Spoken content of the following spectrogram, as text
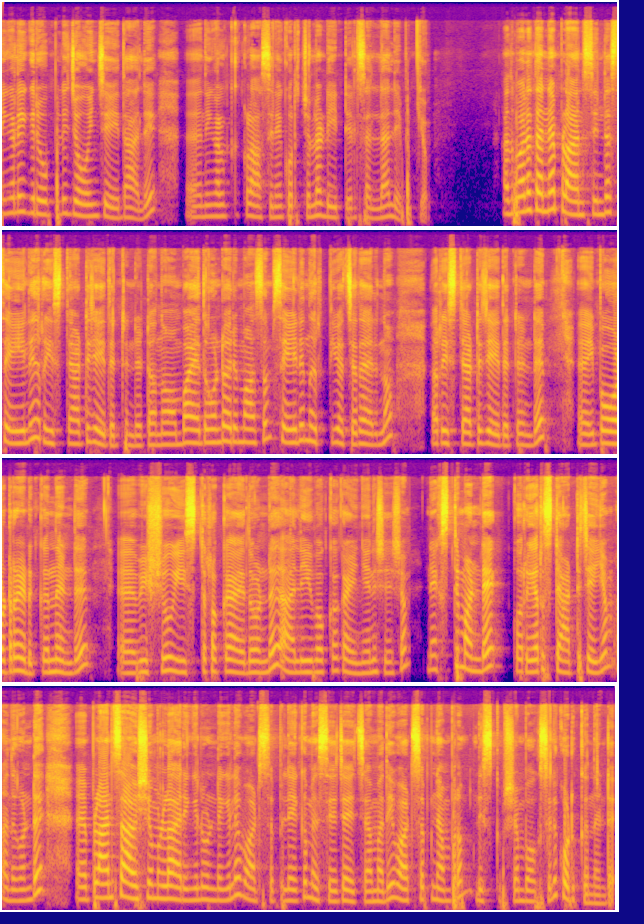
നിങ്ങൾ ഈ ഗ്രൂപ്പിൽ ജോയിൻ ചെയ്താൽ നിങ്ങൾക്ക് ക്ലാസ്സിനെ കുറിച്ചുള്ള ഡീറ്റെയിൽസ് എല്ലാം ലഭിക്കും. അതുപോലെ തന്നെ പ്ലാൻസിന്റെ സെയിൽ റീസ്റ്റാർട്ട് ചെയ്തിട്ടുണ്ട് കേട്ടോ നോമ്പായതുകൊണ്ട് ഒരു മാസം സെയിൽ നിർത്തി വെച്ചതായിരുന്നു. റീസ്റ്റാർട്ട് ചെയ്തിട്ടുണ്ട്. ഇപ്പോൾ ഓർഡർ എടുക്കുന്നുണ്ട്. വിഷു ഈസ്റ്റർ ഒക്കെ ആയതുകൊണ്ട് ആ ലീവൊക്കെ കഴിഞ്ഞതിന് ശേഷം നെക്സ്റ്റ് മൺഡേ കൊറിയർ സ്റ്റാർട്ട് ചെയ്യും. അതുകൊണ്ട് പ്ലാൻസ് ആവശ്യമുള്ള ആരെങ്കിലും ഉണ്ടെങ്കിൽ വാട്സപ്പിലേക്ക് മെസ്സേജ് അയച്ചാൽ മതി. വാട്സപ്പ് നമ്പറും ഡിസ്ക്രിപ്ഷൻ ബോക്സിൽ കൊടുക്കുന്നുണ്ട്.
